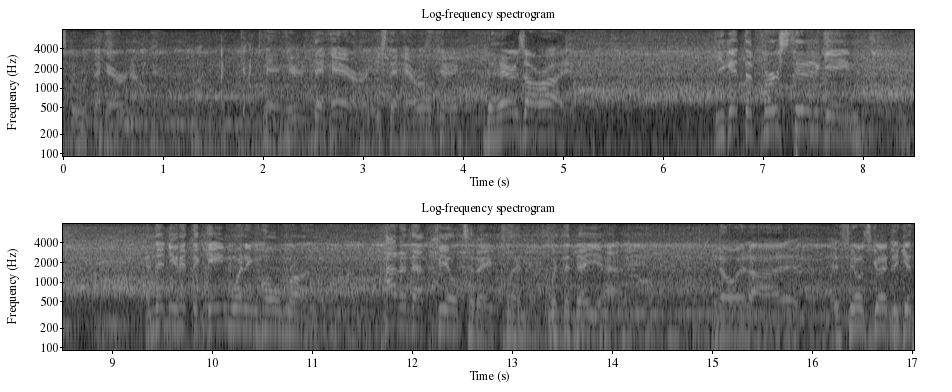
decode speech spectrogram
Husker with the hair now? I, I can't hear. The hair. Is the hair okay? The hair's all right. You get the first hit of the game, and then you hit the game-winning home run. How did that feel today, Clint, with the day you had? You know, it, uh, it, it feels good to get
